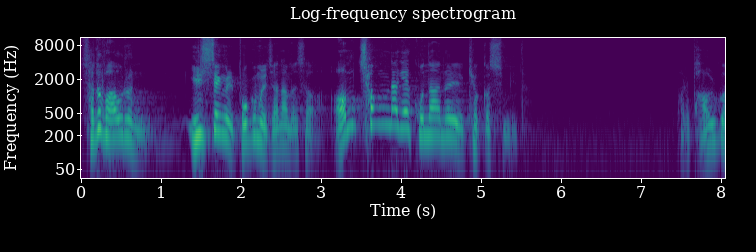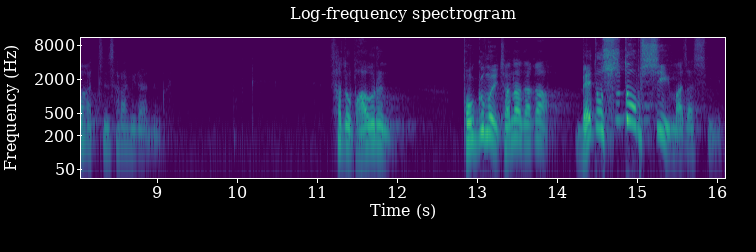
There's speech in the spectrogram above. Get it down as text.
사도 바울은 일생을 복음을 전하면서 엄청나게 고난을 겪었습니다. 바로 바울과 같은 사람이라는 거예요. 사도 바울은 복음을 전하다가 매도 수도 없이 맞았습니다.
